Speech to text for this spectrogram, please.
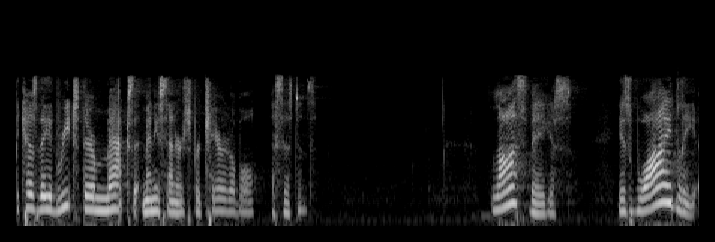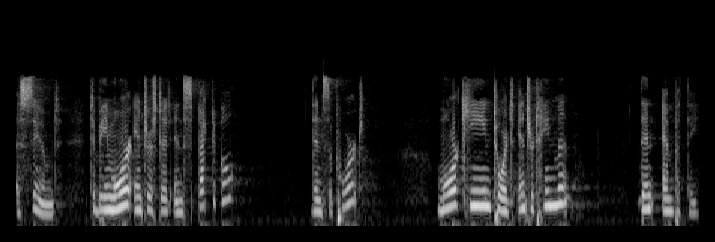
because they had reached their max at many centers for charitable assistance. Las Vegas is widely assumed to be more interested in spectacle than support, more keen towards entertainment than empathy.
